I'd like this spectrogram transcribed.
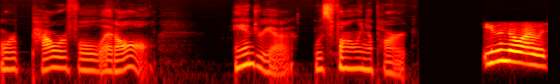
or powerful at all. Andrea was falling apart. Even though I was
